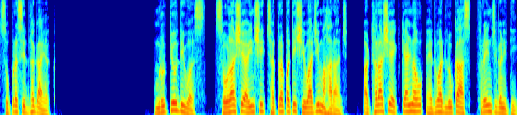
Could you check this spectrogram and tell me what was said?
सुप्रसिद्ध गायक. मृत्यू दिवस सोळाशे ऐंशी छत्रपती शिवाजी महाराज. अठराशे एक्क्याण्णव एडवर्ड लुकास फ्रेंच गणिती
